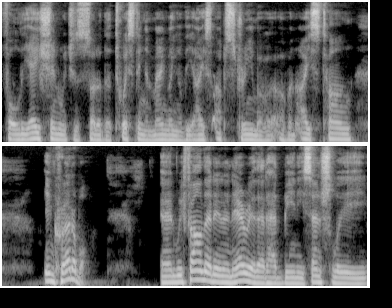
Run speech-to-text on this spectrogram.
foliation, which is sort of the twisting and mangling of the ice upstream of, a, of an ice tongue. Incredible. And we found that in an area that had been essentially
